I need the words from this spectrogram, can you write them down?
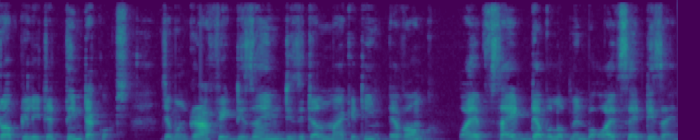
টপ রিলেটেড তিনটা কোর্স। যেমন গ্রাফিক ডিজাইন ডিজিটাল মার্কেটিং এবং ওয়েবসাইট ডেভেলপমেন্ট বা ওয়েবসাইট ডিজাইন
